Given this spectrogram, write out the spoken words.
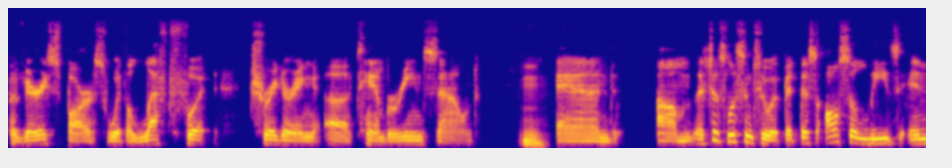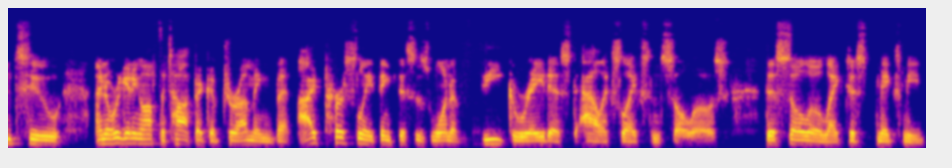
but very sparse, with a left foot triggering a tambourine sound. Hmm. And um, let's just listen to it. But this also leads into I know we're getting off the topic of drumming, but I personally think this is one of the greatest Alex Lifeson solos. This solo like just makes me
